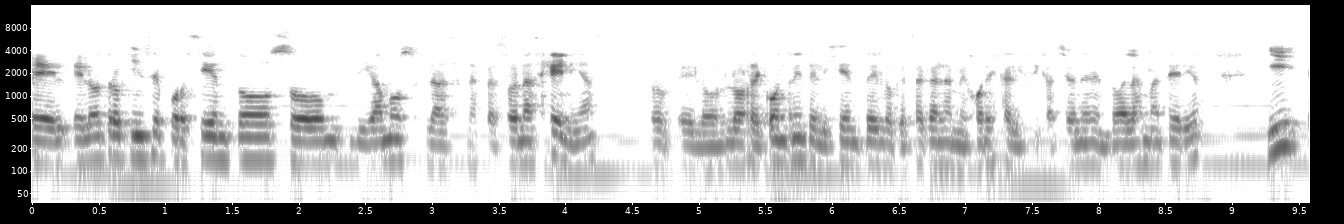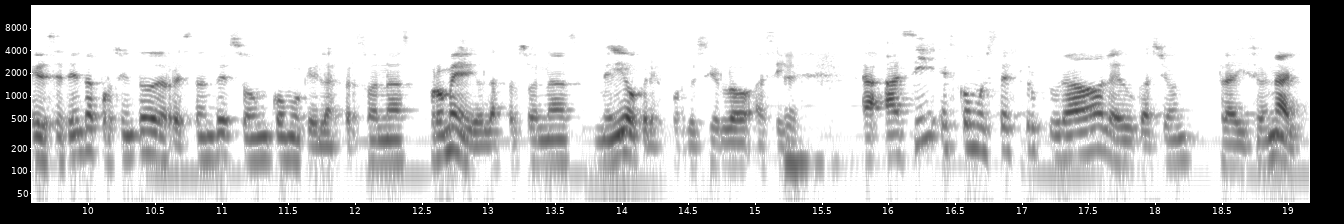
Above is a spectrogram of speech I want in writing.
El, el otro 15% son, digamos, las, las personas genias, eh, los, los, recontra inteligentes, los que sacan las mejores calificaciones en todas las materias, y el 70% de restantes son como que las personas promedio, las personas mediocres, por decirlo así. Así es como está estructurada la educación tradicional,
